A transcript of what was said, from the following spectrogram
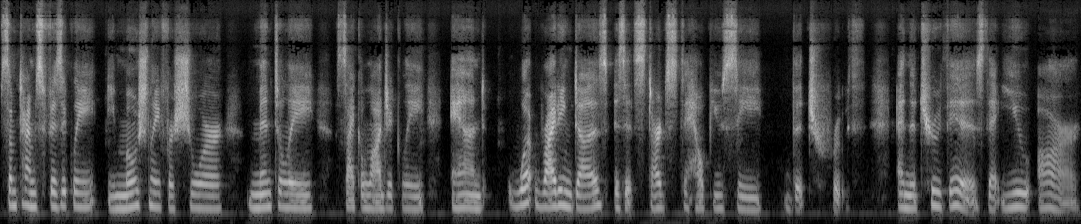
sometimes physically, emotionally for sure, mentally, psychologically. And what writing does is it starts to help you see the truth. And the truth is that you are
